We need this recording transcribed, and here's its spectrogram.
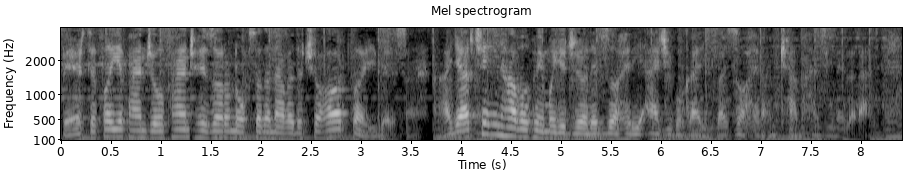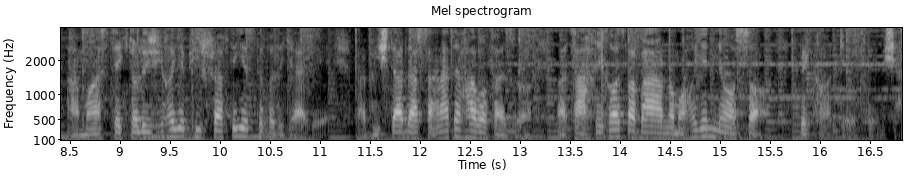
به ارتفاع 55994 پایی برساند اگرچه این هواپیمای جالب ظاهری عجیب و غریب و ظاهرا کم هزینه دارد اما از تکنولوژی های پیشرفته استفاده کرده و بیشتر در صنعت هوافضا و تحقیقات و برنامه های ناسا به کار گرفته می شود.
